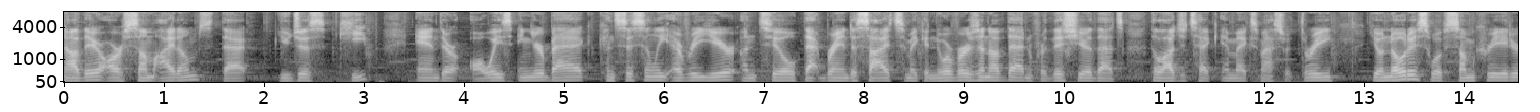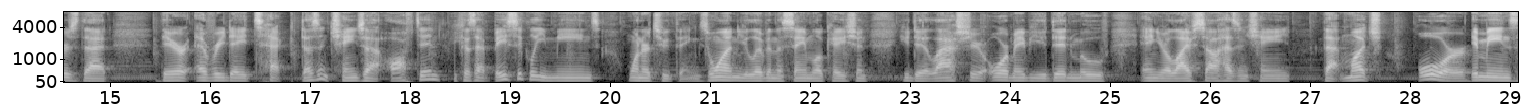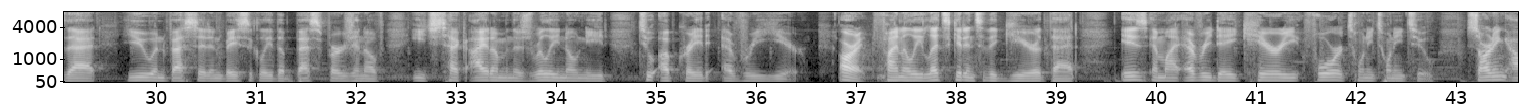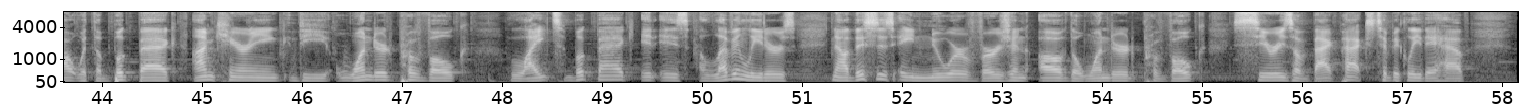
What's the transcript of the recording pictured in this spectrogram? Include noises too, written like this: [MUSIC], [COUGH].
Now there are some items that you just keep and they're always in your bag consistently every year until that brand decides to make a newer version of that. And for this year, that's the Logitech MX Master 3. You'll notice with some creators that their everyday tech doesn't change that often because that basically means one or two things. One, you live in the same location you did last year, or maybe you did move and your lifestyle hasn't changed that much, or it means that you invested in basically the best version of each tech item and there's really no need to upgrade every year. All right, finally, let's get into the gear that is in my everyday carry for 2022. Starting out with the book bag, I'm carrying the WANDRD PRVKE light book bag. It is 11 liters. Now, this is a newer version of the WANDRD PRVKE series of backpacks. Typically, they have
